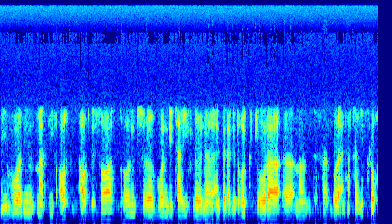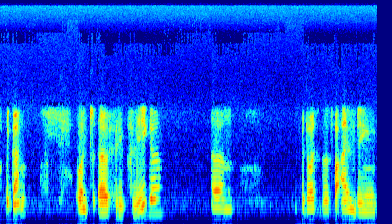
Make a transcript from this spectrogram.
die wurden massiv aus, outgesourced und äh, wurden die Tariflöhne entweder gedrückt oder äh, man, es wurde einfach Tarifflucht begangen. Und äh, für die Pflege ähm, bedeutet das vor allen Dingen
